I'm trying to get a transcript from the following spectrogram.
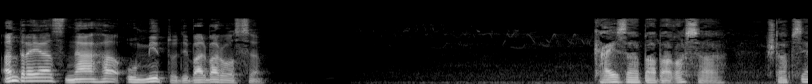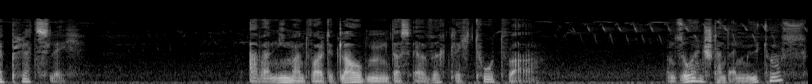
Andreas narra o mito de Barbarossa. Kaiser Barbarossa starb sehr plötzlich. Aber niemand wollte glauben, dass er wirklich tot war. Und so entstand ein Mythos,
